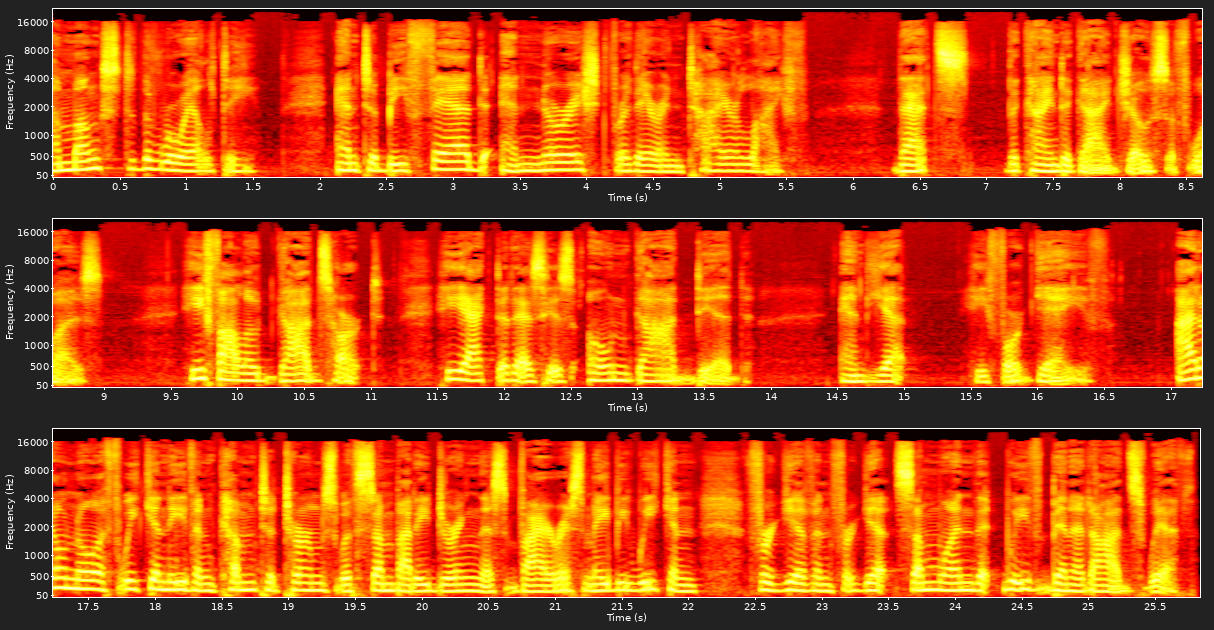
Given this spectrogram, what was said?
amongst the royalty, and to be fed and nourished for their entire life. That's the kind of guy Joseph was. He followed God's heart. He acted as his own God did, and yet he forgave. I don't know if we can even come to terms with somebody during this virus. Maybe we can forgive and forget someone that we've been at odds with.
